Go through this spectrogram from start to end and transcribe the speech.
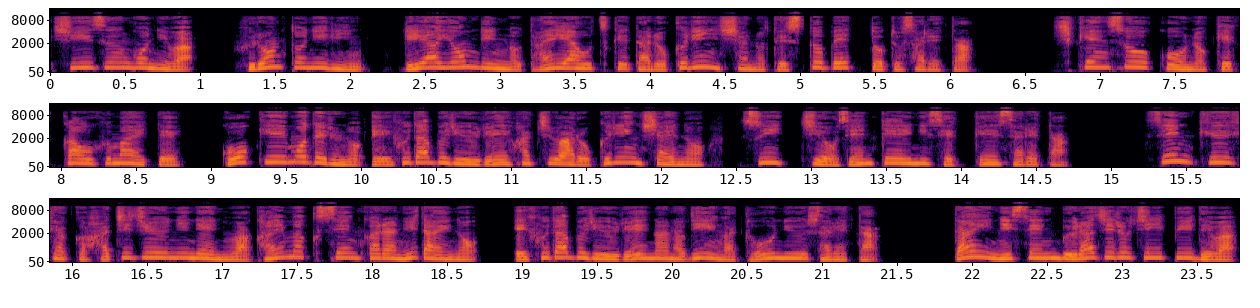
シーズン後にはフロント2輪、リア4輪のタイヤを付けた6輪車のテストベッドとされた。試験走行の結果を踏まえて、後継モデルの FW08 は6輪車へのスイッチを前提に設計された。1982年は開幕戦から2台の FW07D が投入された。第2戦ブラジル GP では、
